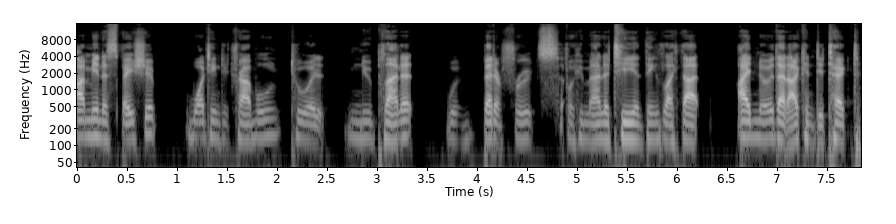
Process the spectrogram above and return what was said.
I'm in a spaceship wanting to travel to a new planet with better fruits for humanity and things like that. I know that I can detect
